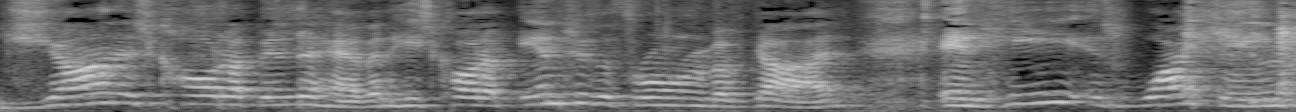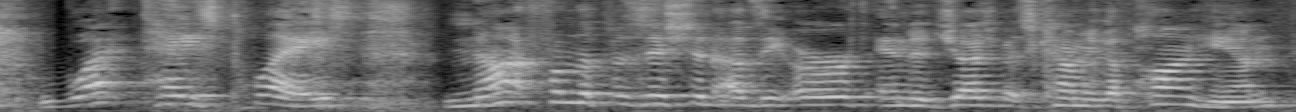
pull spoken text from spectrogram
John is caught up into heaven. He's caught up into the throne room of God. And he is watching what takes place, not from the position of the earth and the judgments coming upon him,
